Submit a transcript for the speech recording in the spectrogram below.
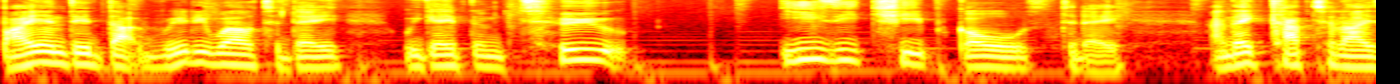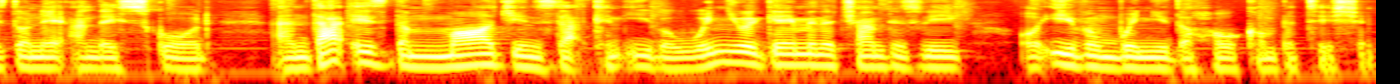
Bayern did that really well today. We gave them two easy, cheap goals today, and they capitalized on it and they scored. And that is the margins that can either win you a game in the Champions League or even win you the whole competition.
